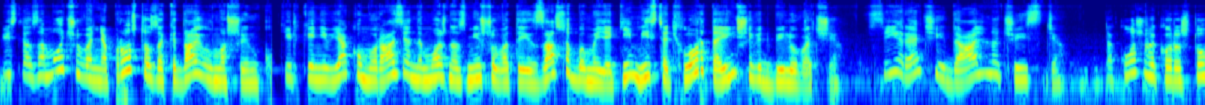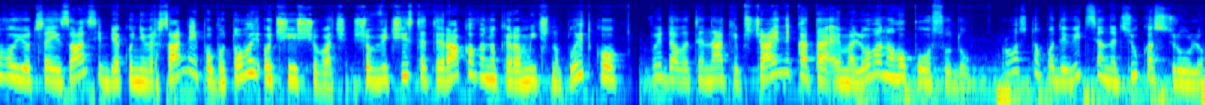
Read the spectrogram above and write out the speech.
Після замочування просто закидаю в машинку. Тільки ні в якому разі не можна змішувати із засобами, які містять хлор та інші відбілювачі. Всі речі ідеально чисті. Також використовую цей засіб як універсальний побутовий очищувач, щоб відчистити раковину, керамічну плитку, видалити накіп з чайника та емальованого посуду. Просто подивіться на цю кастрюлю.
